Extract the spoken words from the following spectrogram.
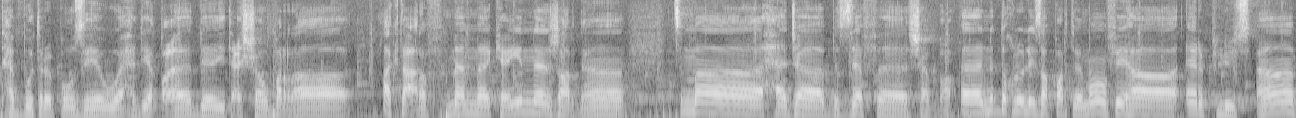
تحبوا تريبوزي واحد يقعد يتعشاو برا. راك تعرف même كاين jardin. تما حاجة بزاف شابة. أه ندخلوا les appartements فيها R plus 1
